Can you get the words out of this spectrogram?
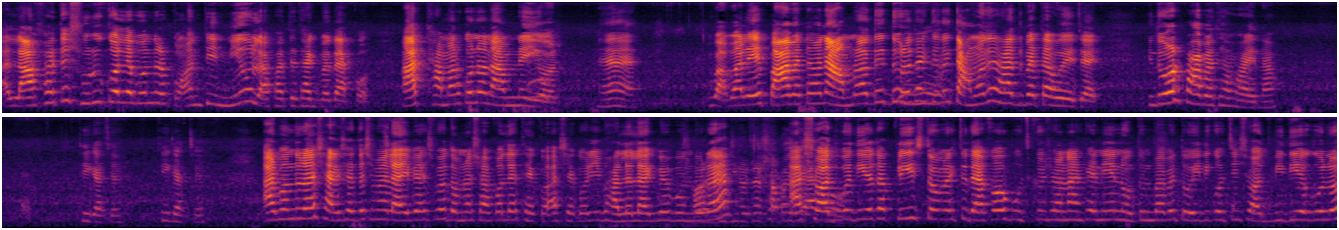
লাফাতে শুরু করলে বন্ধুরা কন্টিনিউ লাফাতে থাকবে, দেখো। আর থামার কোনো নাম নেই ওর। হ্যাঁ। বাবা রে, পা ব্যথা মানে আমাদের ধরে থাকতে থাকতে আমাদের হাত ব্যথা হয়ে যায়। কিন্তু ওর পা ব্যথা হয় না। ঠিক আছে ঠিক আছে। আর বন্ধুরা সাড়ে সাতটার সময় লাইভে আসব। তোমরা সকলে থেকো। আশা করি ভালো লাগবে বন্ধুরা। আর। শর্ট ভিডিওটা প্লিজ তোমরা একটু দেখো। পুচকু সোনাকে নিয়ে নতুন ভাবে তৈরি করছি শর্ট ভিডিওগুলো।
